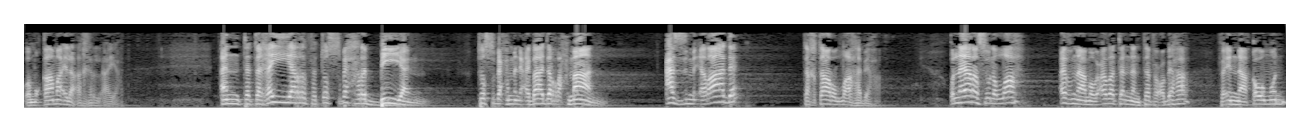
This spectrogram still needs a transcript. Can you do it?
ومقاما إلى آخر الآيات. أن تتغير فتصبح ربيا. تصبح من عباد الرحمن. عزم إرادة تختار الله بها. قلنا يا رسول الله عظنا موعظة ننتفع بها فإنا قوم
